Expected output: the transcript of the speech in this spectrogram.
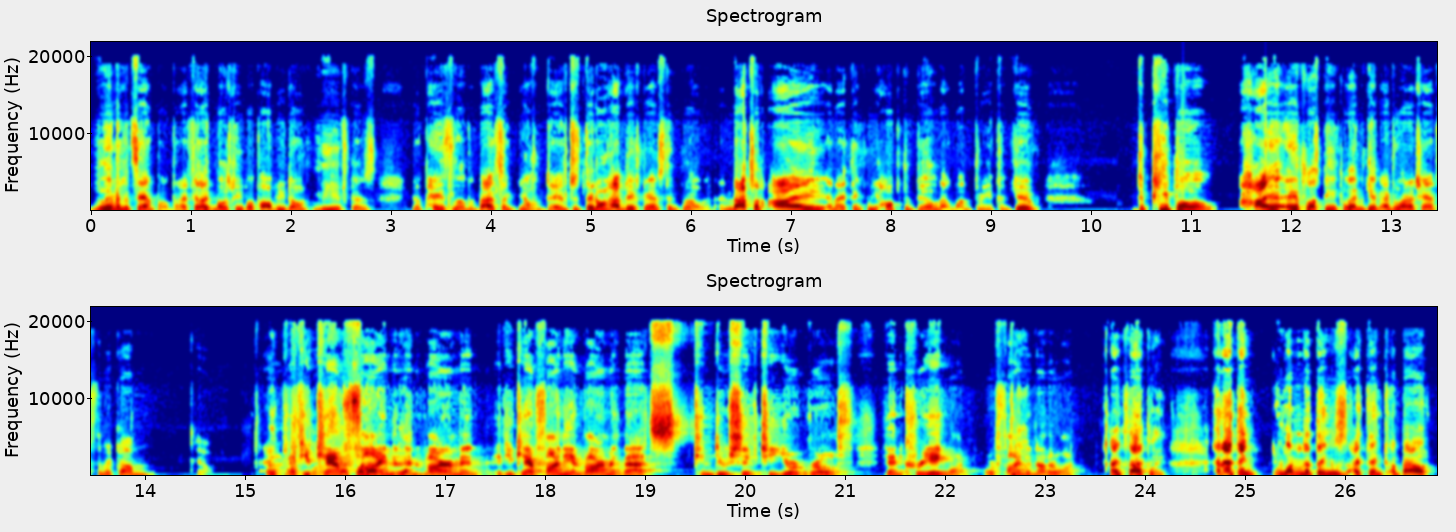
limited sample, but I feel like most people probably don't leave because you know pays a little bit bad. It's like you know they just they don't have the experience to grow, and that's what I and I think we hope to build at OneThree to give the people hire A plus people and give everyone a chance to become you know A plus. If you can't like, find the yeah. environment, if you can't find the environment that's conducive to your growth, then create one or find yeah. another one. Exactly, and I think one of the things I think about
